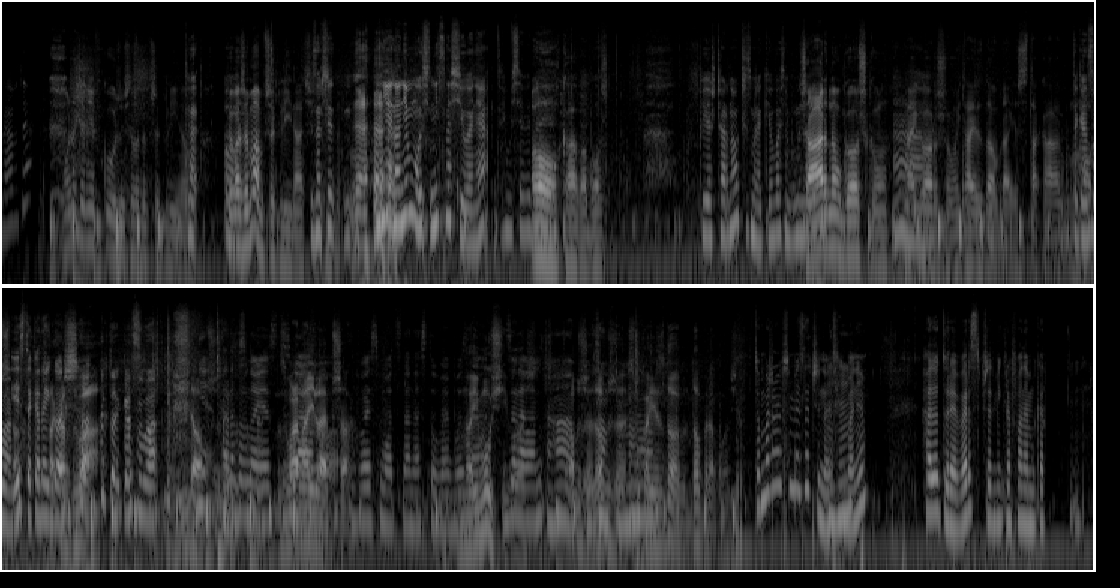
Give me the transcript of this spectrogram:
Naprawdę? Możecie mnie wkurzyć, to będę przeklinał. Tak. O. Chyba, że mam przeklinać. Znaczy, Nie. nie, no nie musi, nic na siłę, nie? Tak mi się wydaje. O, kawa, Boże. Pijesz czarną czy z mlekiem? Właśnie, bo my nawet- Czarną, gorzką, A. najgorszą. I ta jest dobra, jest taka Taka mocna, zła. Jest taka Taka najgorsza. zła. Taka zła. I Nie, dobrze. ta na pewno jest Zła najlepsza. Bo, bo jest mocna na stówę. Bo No za, i musi Zalałam. Aha, Dobrze, dobrze. no. Słuchaj, jest do, dobra właśnie. To możemy w sumie zaczynać Mhm. chyba, nie? Halo tu Rewers, przed mikrofonem Kat...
